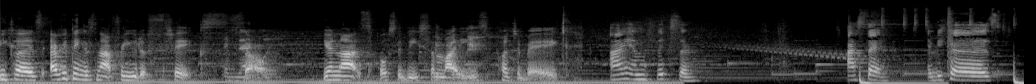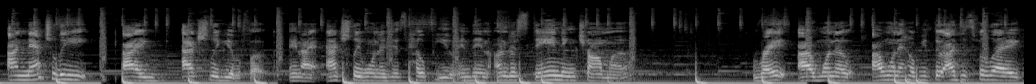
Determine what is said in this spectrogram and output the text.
because everything is not for you to fix. So, you're not supposed to be somebody's punching bag. I am a fixer. I say, and because I naturally, I actually give a fuck, and I actually want to just help you. And then understanding trauma, right? I want to, I want to help you through. I just feel like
